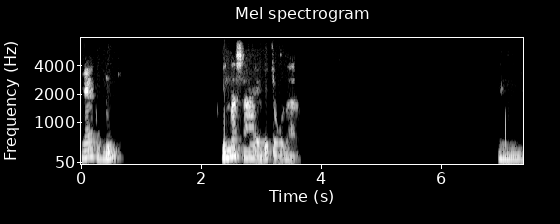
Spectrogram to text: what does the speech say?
Nghe cũng đúng nhưng nó sai ở cái chỗ là ừm,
